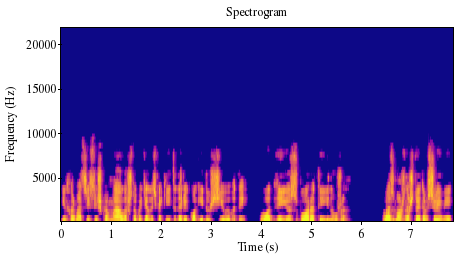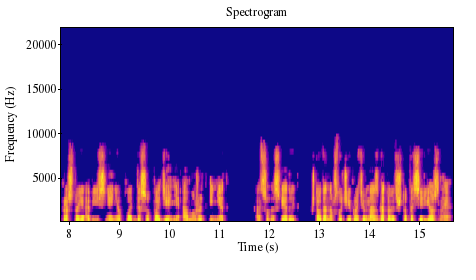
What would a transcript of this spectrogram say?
Информации слишком мало, чтобы делать какие-то далеко идущие выводы. Вот для ее сбора ты и нужен. Возможно, что это все имеет простое объяснение вплоть до совпадения, а может и нет. Отсюда следует, что в данном случае против нас готовят что-то серьезное.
